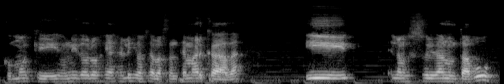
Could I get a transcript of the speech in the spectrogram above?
como aquí una ideología religiosa bastante marcada y la homosexualidad no es un tabú.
